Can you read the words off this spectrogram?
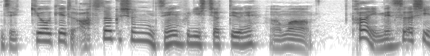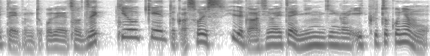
絶叫系というかアトラクションに全振りしちゃってるね。あまあ、かなり珍しいタイプのとこで、その絶叫系とかそういうスリルが味わいたい人間が行くとこにはもう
